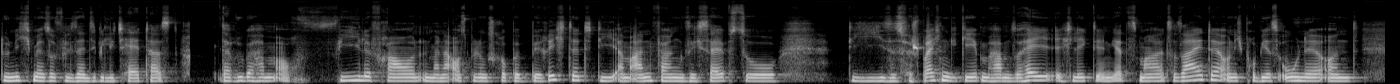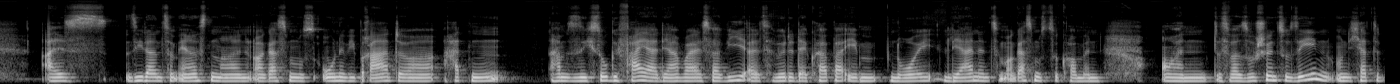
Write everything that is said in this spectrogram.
du nicht mehr so viel Sensibilität hast. Darüber haben auch viele Frauen in meiner Ausbildungsgruppe berichtet, die am Anfang sich selbst so dieses Versprechen gegeben haben, so hey, ich lege den jetzt mal zur Seite und ich probiere es ohne. Und als sie dann zum ersten Mal einen Orgasmus ohne Vibrator hatten, haben sie sich so gefeiert, ja, weil es war wie, als würde der Körper eben neu lernen, zum Orgasmus zu kommen. Und das war so schön zu sehen. Und ich hatte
